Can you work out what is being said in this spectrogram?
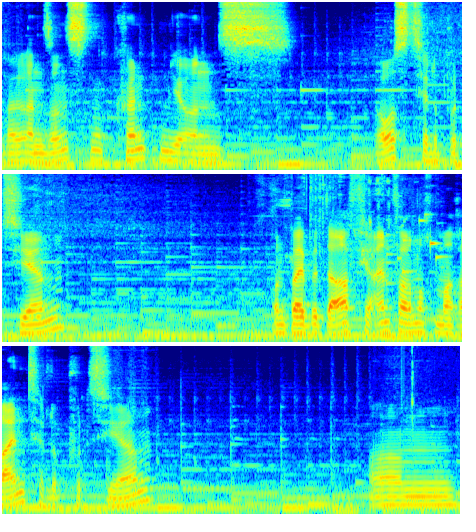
Weil ansonsten könnten wir uns raus teleportieren. Und bei Bedarf hier einfach nochmal rein teleportieren. Ähm,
